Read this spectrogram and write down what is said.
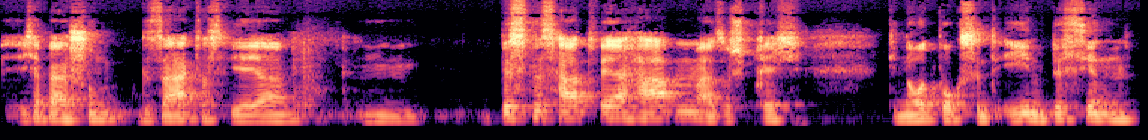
ich habe ja schon gesagt, dass wir ja Business Hardware haben, also sprich, die Notebooks sind eh ein bisschen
